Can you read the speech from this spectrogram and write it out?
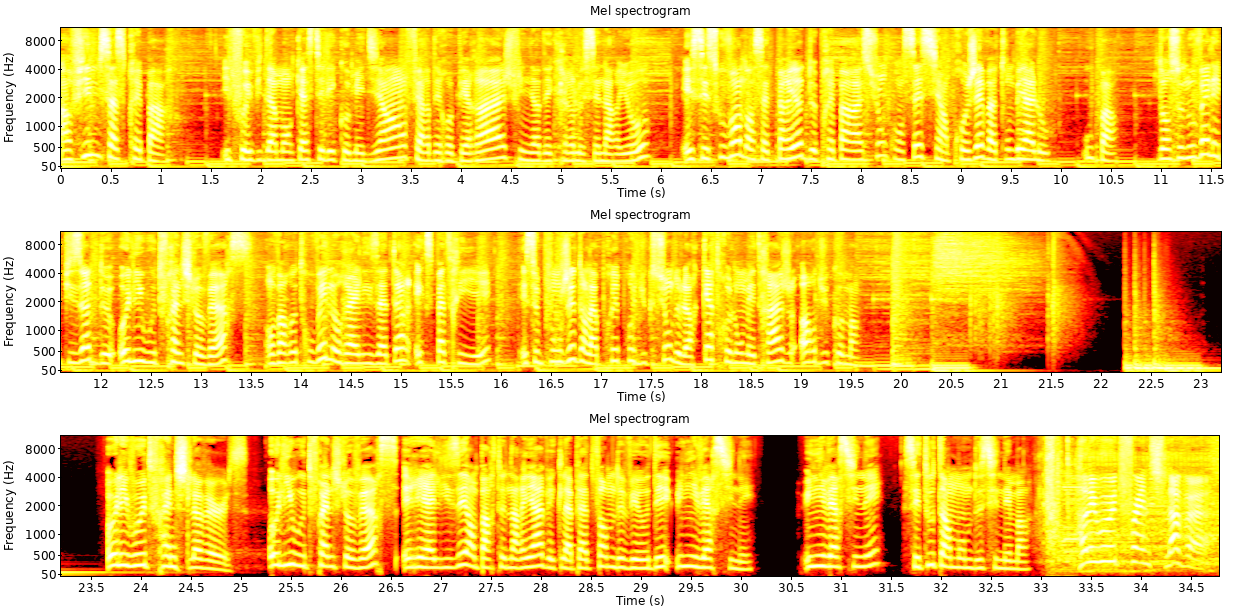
Un film, ça se prépare. Il faut évidemment caster les comédiens, faire des repérages, finir d'écrire le scénario. Et c'est souvent dans cette période de préparation qu'on sait si un projet va tomber à l'eau ou pas. Dans ce nouvel épisode de Hollywood French Lovers, on va retrouver nos réalisateurs expatriés et se plonger dans la pré-production de leurs quatre longs métrages hors du commun. Hollywood French Lovers. Hollywood French Lovers est réalisé en partenariat avec la plateforme de VOD Universiné. Universiné, c'est tout un monde de cinéma. Hollywood French Lovers.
